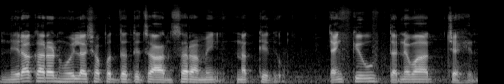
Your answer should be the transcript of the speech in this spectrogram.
निराकरण होईल अशा पद्धतीचा आन्सर आम्ही नक्की देऊ. थँक्यू धन्यवाद. जय हिंद.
